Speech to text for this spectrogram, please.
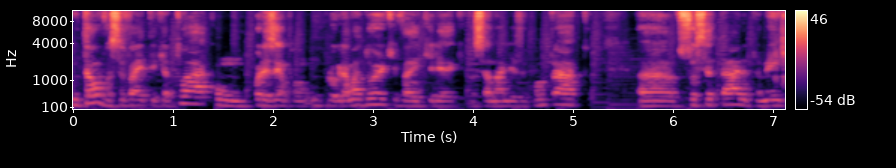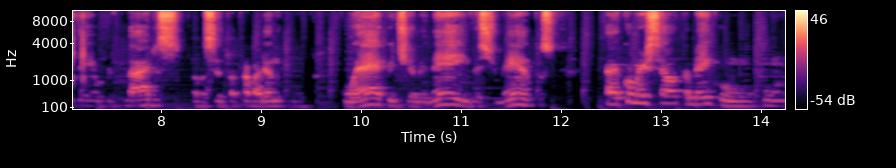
Então você vai ter que atuar com, por exemplo, um programador que vai querer que você analise o contrato. Uh, societário também tem oportunidades para você estar tá trabalhando com com equity, M&A, investimentos, é, comercial também com, com,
